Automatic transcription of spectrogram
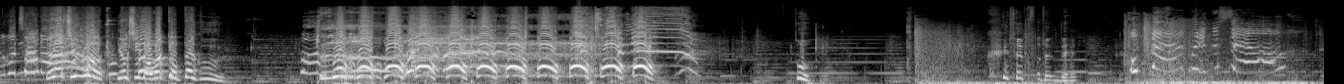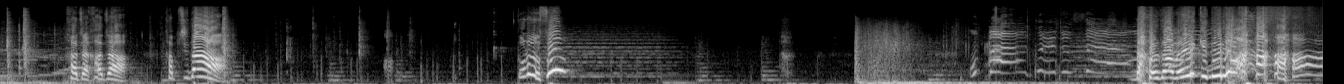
여보 참아. 여자친구 역시 너밖에 없다구 오 큰일 날 뻔했네 오빠 구해주세요. 가자 가자 갑시다 떨어졌어? 오빠 구해주세요. 나나왜 이렇게 느려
